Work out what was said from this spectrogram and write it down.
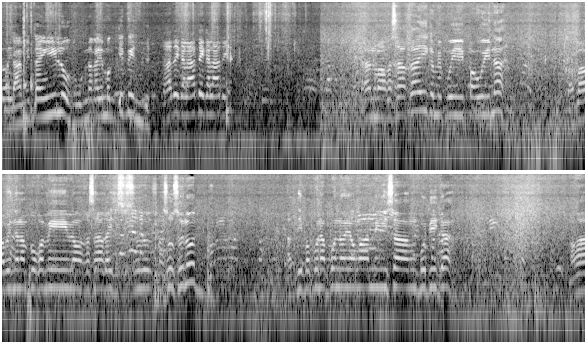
Madami tayong hilo. Huwag na kayo magtipid. Kalate, kalate, kalate. Yan mga kasakay, kami po pauwi na. Babawi na lang po kami mga kasakay sa susunod. At di pa po napuno yung aming isang bodega. Mga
